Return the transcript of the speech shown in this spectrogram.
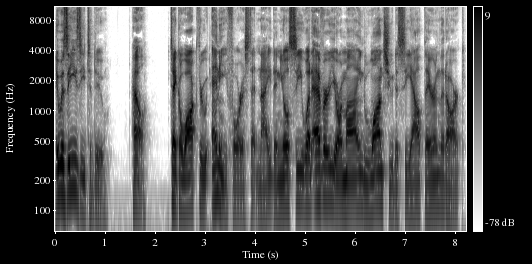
It was easy to do. Hell, take a walk through any forest at night and you'll see whatever your mind wants you to see out there in the dark.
